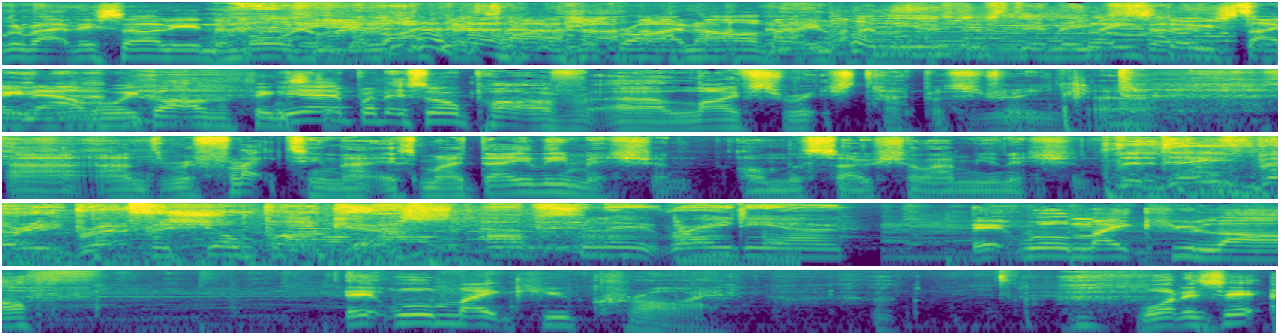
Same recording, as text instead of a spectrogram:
talking about this early in the morning, the life and times of Brian Harvey. when he was just in Please do 17, stay now, but we've got other things Yeah, to- but it's all part of uh, life's rich tapestry. Uh, uh, and reflecting that is my daily mission on the social ammunition. The Dave Berry Breakfast Show Podcast. Absolute Radio. It will make you laugh. It will make you cry. What is it?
